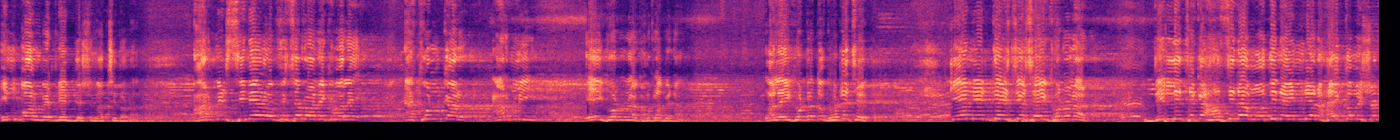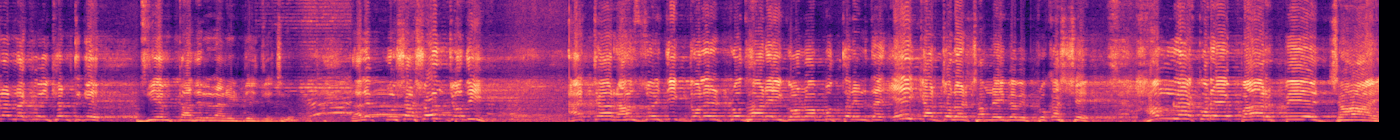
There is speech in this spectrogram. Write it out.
ইনভলভমেন্ট নির্দেশনা ছিল না। আর্মির সিনিয়র অফিসারও অনেকে বলে, এখনকার আর্মি এই ঘটনা ঘটাবে না। তাহলে এই ঘটনা তো ঘটেছে। নির্দেশ দিয়েছে এই ঘটনার। দিল্লি থেকে Hasina, Madina, Indian high commissioner নাকি ওইখান থেকে জিএম কাদেরেরা নির্দেশ দিয়েছিল। তাহলে প্রশাসন যদি একটা রাজনৈতিক দলের প্রধান এই গণ অভ্যুত্থানের নেতা এই কার্যালয়ের সামনে এইভাবে প্রকাশ্যে হামলা করে পার পেয়ে যায়,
